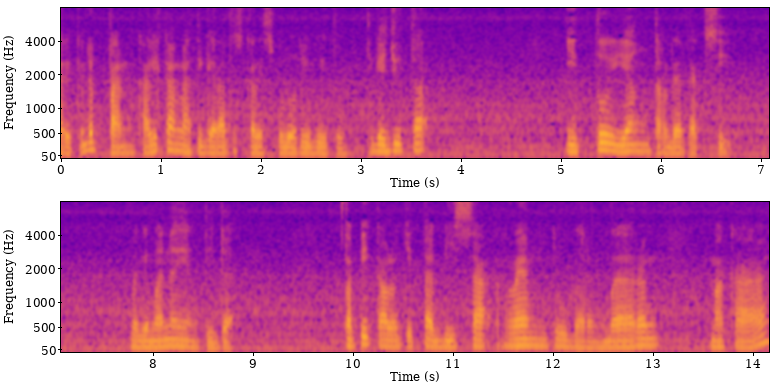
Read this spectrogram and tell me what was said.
hari ke depan kalikanlah 300 kali 10 ribu itu. 3 juta. Itu yang terdeteksi. Bagaimana yang tidak? Tapi kalau kita bisa rem tuh bareng-bareng maka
